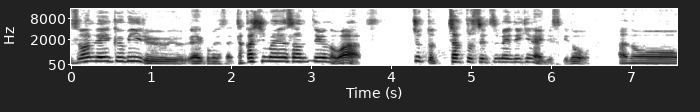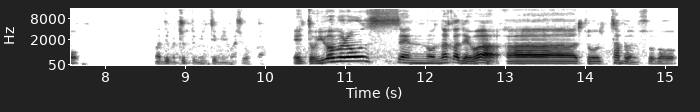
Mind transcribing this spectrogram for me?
スワンレイクビール、えー、ごめんなさい、高島屋さんっていうのは、ちょっとちゃんと説明できないですけど、あのまあ、でもちょっと見てみましょうか。えっと、岩村温泉の中では、あーと、多分その、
